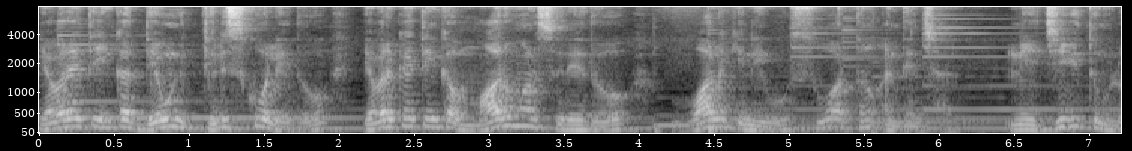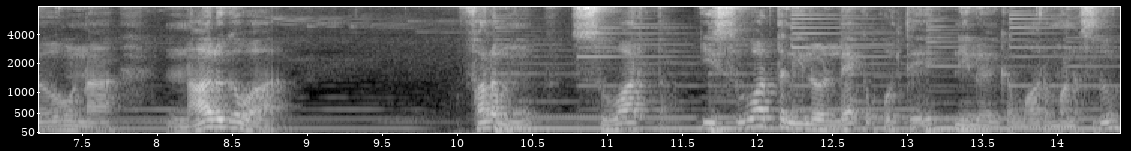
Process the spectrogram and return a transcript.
ఎవరైతే ఇంకా దేవుని తెలుసుకోలేదో ఎవరికైతే ఇంకా మారు మనసు లేదో వాళ్ళకి నీవు సువార్తను అందించాలి. నీ జీవితంలో ఉన్న నాలుగవ ఫలము సువార్త. ఈ సువార్త నీలో లేకపోతే నీలో ఇంకా మారు మనసు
